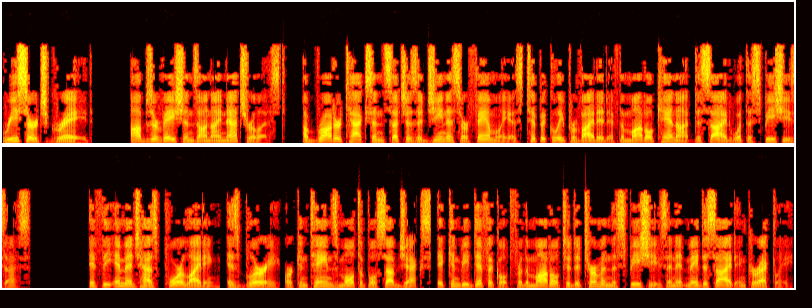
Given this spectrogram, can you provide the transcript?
research grade observations on iNaturalist. A broader taxon such as a genus or family is typically provided if the model cannot decide what the species is. If the image has poor lighting, is blurry, or contains multiple subjects, it can be difficult for the model to determine the species and it may decide incorrectly.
